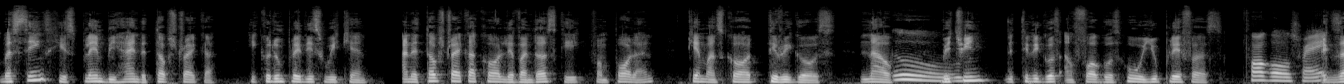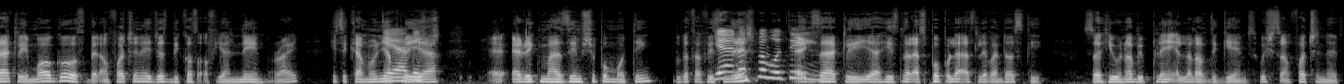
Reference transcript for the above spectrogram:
But since he's playing behind the top striker, he couldn't play this weekend. And the top striker called Lewandowski from Poland came and scored three goals. Now, Ooh. between the three goals and four goals, who will you play first? Four goals, right? Exactly, more goals, but unfortunately, just because of your name, right? He's a Cameroonian Yeah, player, Eric Maxim Choupo-Moting, because of his Yeah, name. Choupo-Moting. Exactly, yeah, he's not as popular as Lewandowski, so he will not be playing a lot of the games, which is unfortunate.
